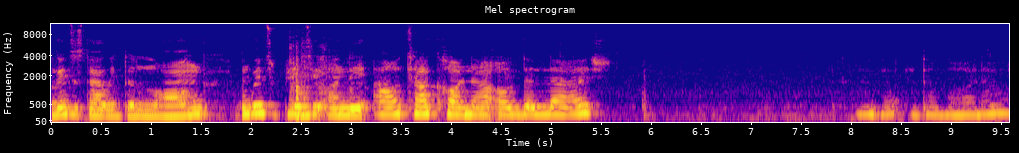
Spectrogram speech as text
I'm going to start with the long. I'm going to place it on the outer corner of the lash. The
